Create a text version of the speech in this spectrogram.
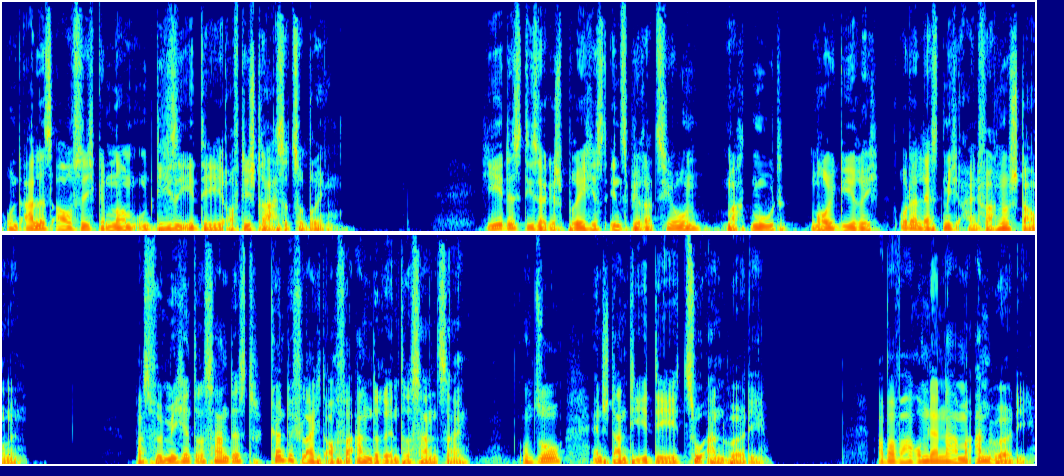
und alles auf sich genommen, um diese Idee auf die Straße zu bringen? Jedes dieser Gespräche ist Inspiration, macht Mut, neugierig oder lässt mich einfach nur staunen. Was für mich interessant ist, könnte vielleicht auch für andere interessant sein. Und so entstand die Idee zu Unworthy. Aber warum der Name Unworthy?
